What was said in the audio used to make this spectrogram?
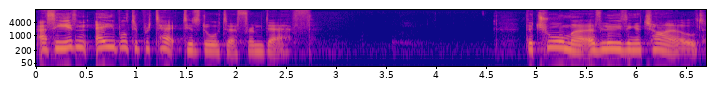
as he isn't able to protect his daughter from death. The trauma of losing a child,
